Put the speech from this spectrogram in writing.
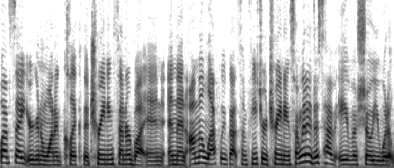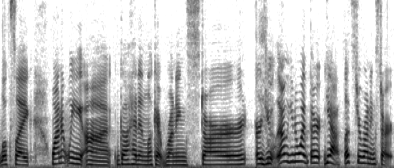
website, you're going to want to click the Training Center button. And then on the left, we've got some featured training. So I'm going to just have Ava show you what it looks like. Why don't we uh, go ahead and look at Running Start? Or do you, oh, you know what? There, yeah, let's do Running Start.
